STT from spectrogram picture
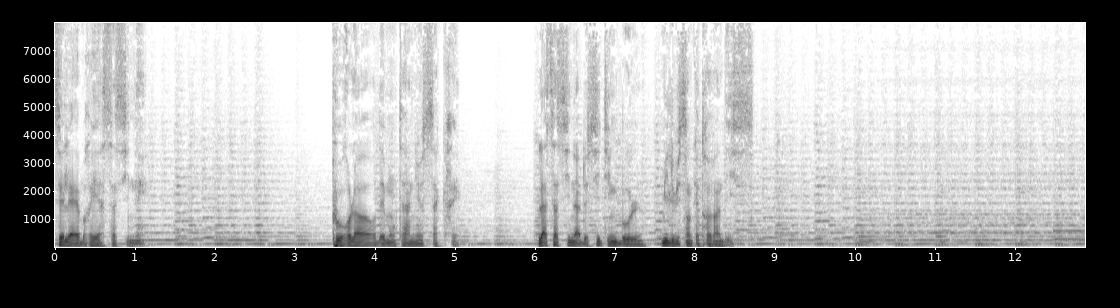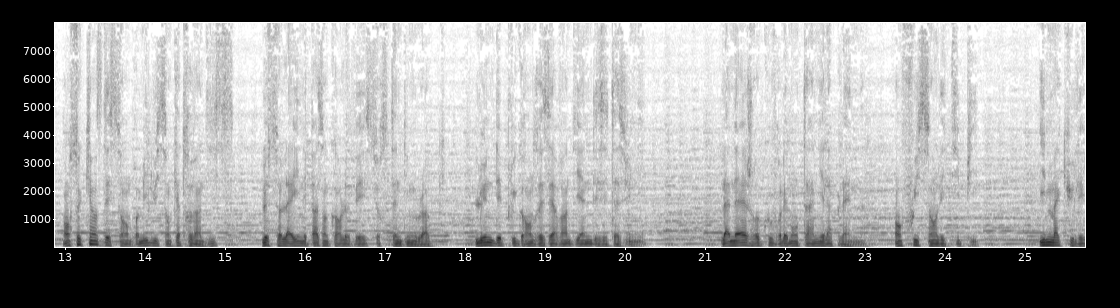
célèbre et assassiné. Pour l'or des montagnes sacrées. L'assassinat de Sitting Bull, 1890. En ce 15 décembre 1890, le soleil n'est pas encore levé sur Standing Rock, l'une des plus grandes réserves indiennes des États-Unis. La neige recouvre les montagnes et la plaine, enfouissant les tipis. Immaculée,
